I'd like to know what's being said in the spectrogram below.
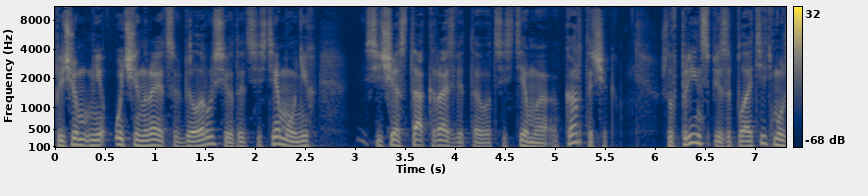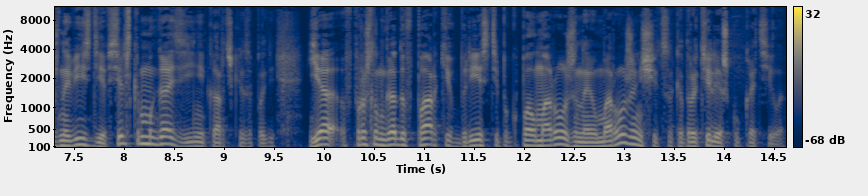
Причем мне очень нравится в Беларуси вот эта система, у них сейчас так развита вот система карточек, что, в принципе, заплатить можно везде. В сельском магазине карточкой заплатить. Я в прошлом году в парке в Бресте покупал мороженое у мороженщицы, которая тележку катила.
